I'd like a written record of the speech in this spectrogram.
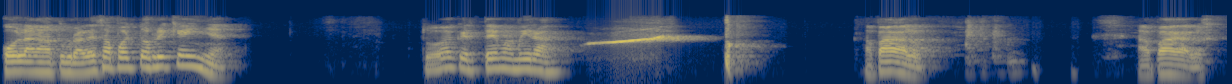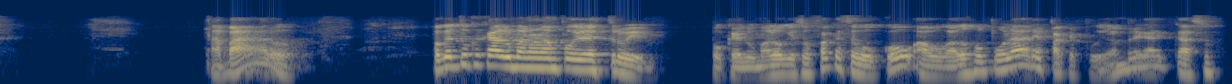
con la naturaleza puertorriqueña, todo el tema, mira, apágalo. Apágalo. Apágalo. ¿Por qué tú que cada Luma no lo han podido destruir? Porque Luma lo que hizo fue que se buscó abogados populares para que pudieran bregar el caso.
